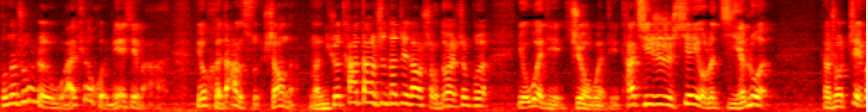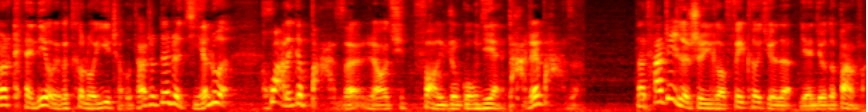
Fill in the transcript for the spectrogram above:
不能说是完全毁灭性吧，有很大的损伤的。那你说他当时的这套手段是不是有问题？是有问题。他其实是先有了结论。他说：“这边肯定有一个特洛伊城。”他是跟着结论画了一个靶子，然后去放一支弓箭打这靶子。那他这个是一个非科学的研究的办法。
